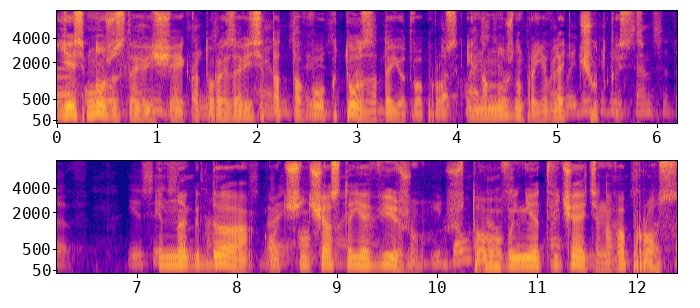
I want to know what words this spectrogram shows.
есть множество вещей, которые зависят от того, кто задает вопрос, и нам нужно проявлять чуткость. Иногда, очень часто я вижу, что вы не отвечаете на вопрос.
